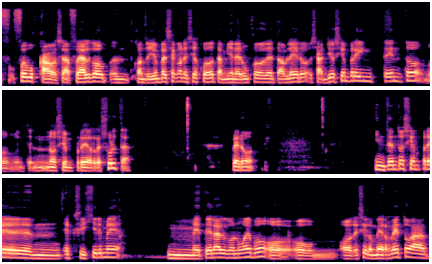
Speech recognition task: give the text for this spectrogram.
fue buscado, o sea, fue algo, cuando yo empecé con ese juego también era un juego de tablero, o sea, yo siempre intento, no siempre resulta, pero intento siempre mm, exigirme meter algo nuevo o, decirlo, me reto a,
